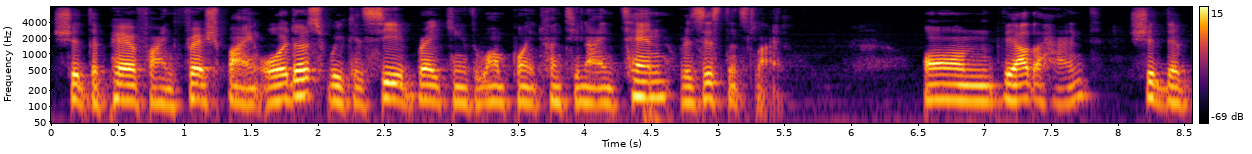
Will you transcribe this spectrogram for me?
Should the pair find fresh buying orders, we could see it breaking the 1.2910 resistance line. On the other hand, should the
